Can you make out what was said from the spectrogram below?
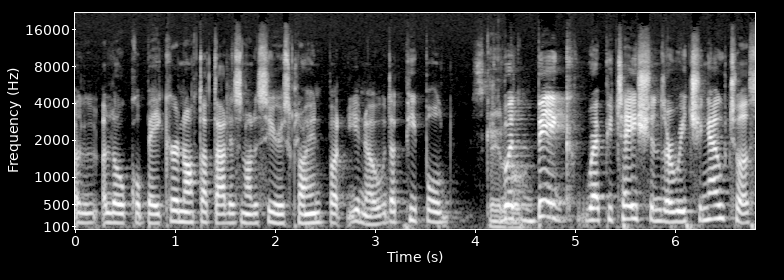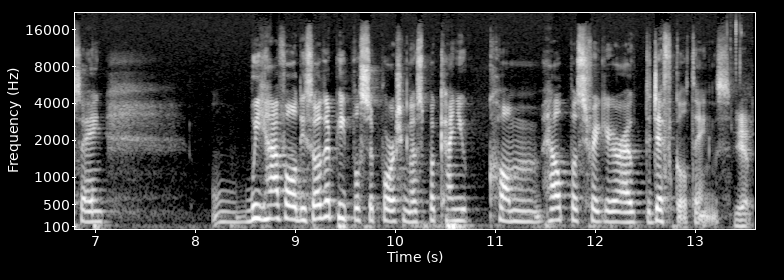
a, a local baker. Not that that is not a serious client but you know that people Scalable. with big reputations are reaching out to us saying we have all these other people supporting us but can you come help us figure out the difficult things Yep.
